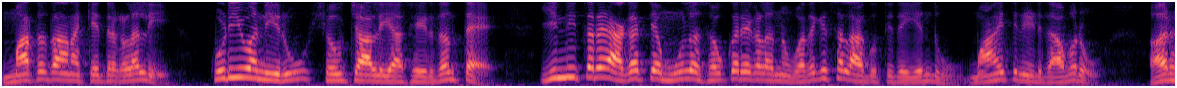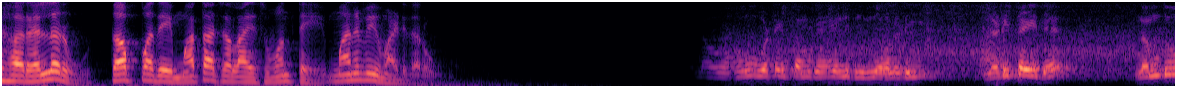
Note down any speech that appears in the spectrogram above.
ಮತದಾನ ಕೇಂದ್ರಗಳಲ್ಲಿ ಕುಡಿಯುವ ನೀರು, ಶೌಚಾಲಯ ಸೇರಿದಂತೆ ಇನ್ನಿತರೆ ಅಗತ್ಯ ಮೂಲ ಸೌಕರ್ಯಗಳನ್ನು ಒದಗಿಸಲಾಗುತ್ತಿದೆ ಎಂದು ಮಾಹಿತಿ ನೀಡಿದ ಅವರು, ಅರ್ಹರೆಲ್ಲರೂ ತಪ್ಪದೆ ಮತ ಚಲಾಯಿಸುವಂತೆ ಮನವಿ ಮಾಡಿದರು. ನಾವು ಹೋಮ್ ತಮಗೆ ಹೇಳಿದ್ದೀವಿ ಆಲ್ರೆಡಿ ನಡೀತಾ ಇದೆ. ನಮ್ಮದು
